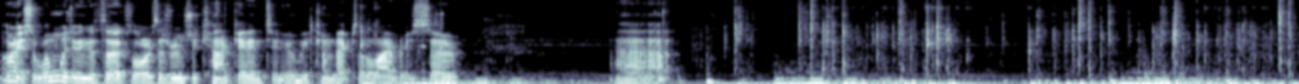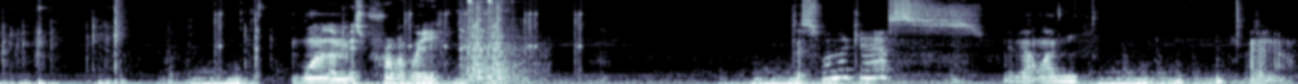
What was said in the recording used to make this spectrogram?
Alright, so when we're doing the third floor, if there's rooms we can't get into, we come back to the library. So, uh, one of them is probably this one, I guess. Maybe that one. I don't know.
